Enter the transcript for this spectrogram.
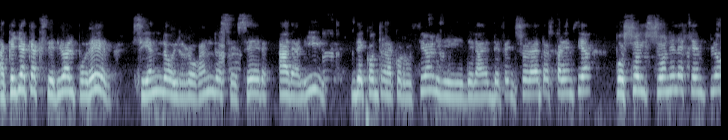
aquella que accedió al poder siendo y rogándose ser adalid de contra la corrupción y de, la defensora de transparencia, pues hoy son el ejemplo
